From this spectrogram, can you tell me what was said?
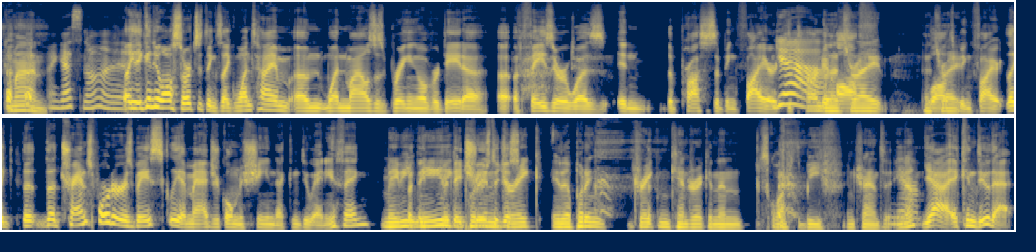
Come on. I guess not. like they can do all sorts of things. Like one time, um, when Miles was bringing over data, a, a phaser was in the process of being fired. Yeah. He turned it That's off right. That's while right. it's being fired. Like the, the transporter is basically a magical machine that can do anything. maybe but they- maybe but they, they could put choose in to just- Drake. They're putting Drake and Kendrick, and then squash the beef in transit. You Yeah. know, Yeah, it can do that.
